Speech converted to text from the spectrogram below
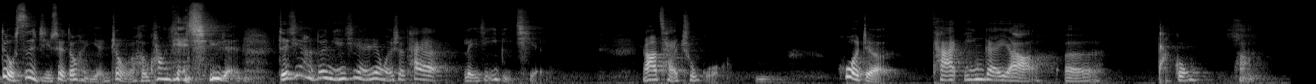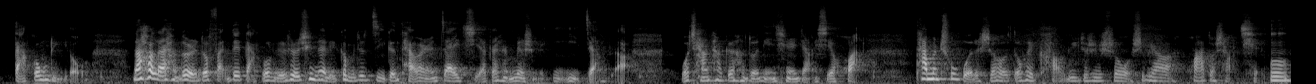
对我四十几岁都很严重了，何况年轻人。最近很多年轻人认为说，他要累积一笔钱，然后才出国，或者他应该要呃打工啊，打工旅游。那后来很多人都反对打工旅游，说去那里根本就自己跟台湾人在一起啊，干什么没有什么意义这样子啊。我常常跟很多年轻人讲一些话，他们出国的时候都会考虑，就是说我是不是要花多少钱？嗯。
